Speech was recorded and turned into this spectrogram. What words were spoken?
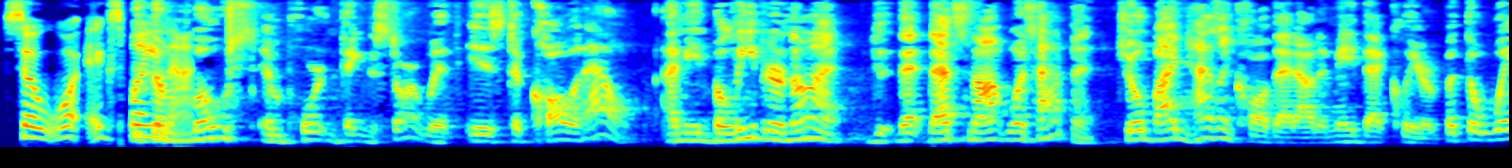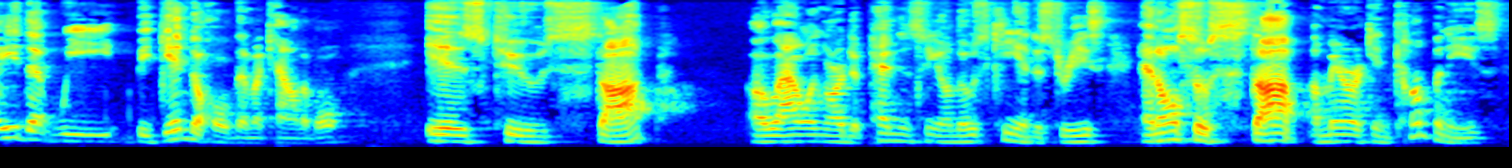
So what explain but the that. most important thing to start with is to call it out. I mean, believe it or not, that that's not what's happened. Joe Biden hasn't called that out and made that clear. But the way that we begin to hold them accountable is to stop allowing our dependency on those key industries and also stop American companies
